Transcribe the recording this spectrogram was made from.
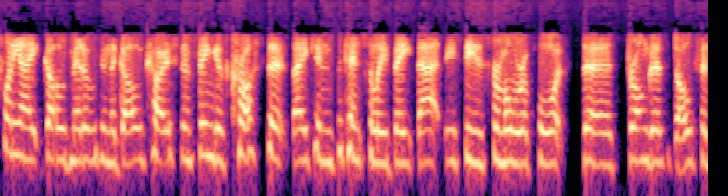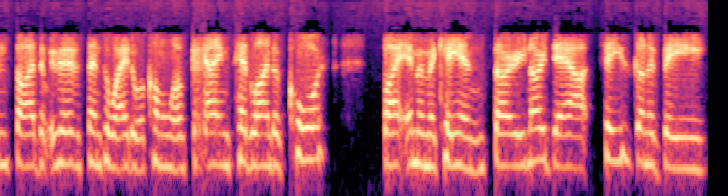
28 gold medals in the Gold Coast and fingers crossed that they can potentially beat that. This is, from all reports, the strongest Dolphin side that we've ever sent away to a Commonwealth Games, headlined, of course, by Emma McKeon. So no doubt she's going to be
